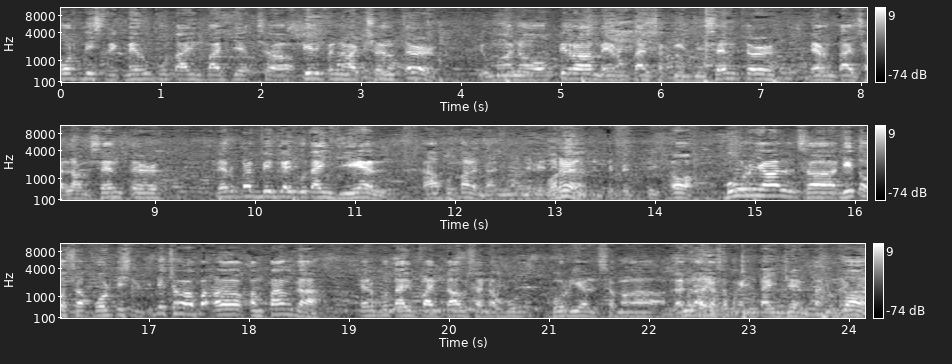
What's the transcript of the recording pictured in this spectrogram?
4th District, meron po tayong budget sa Philippine Arts Center. Yung mga na-opera, meron tayo sa Kidney Center, meron tayo sa Lung Center, meron pa nagbibigay po tayong GL. Kahapon pa, ang dami namin rin. Borel. Oh, burial sa dito sa 4th District. Dito sa ah, Pampanga, meron po tayong 5,000 na bur- burial sa mga lalaga sa mga indigent. Ano po?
